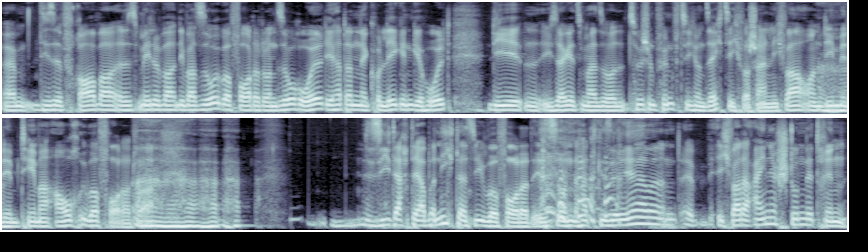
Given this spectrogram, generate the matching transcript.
ähm, diese Frau war, das Mädel war, die war so überfordert und so hohl, die hat dann eine Kollegin geholt, die, ich sage jetzt mal so zwischen 50 und 60 wahrscheinlich war und Aha. die mit dem Thema auch überfordert war. sie dachte aber nicht, dass sie überfordert ist und hat gesagt, ja, und äh, ich war da eine Stunde drin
